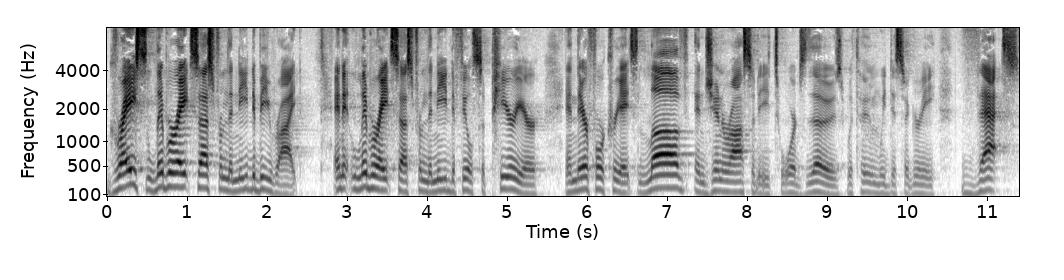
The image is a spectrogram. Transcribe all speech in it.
Grace liberates us from the need to be right, and it liberates us from the need to feel superior, and therefore creates love and generosity towards those with whom we disagree. That's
